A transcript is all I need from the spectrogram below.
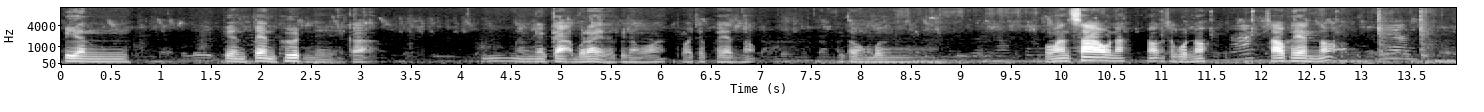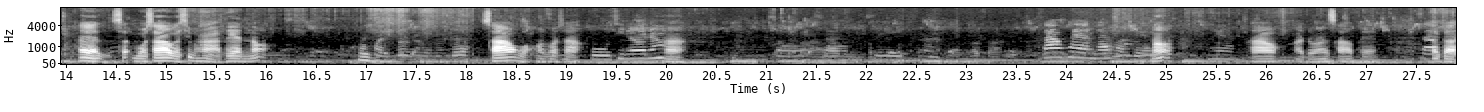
เปลี่ยนเปลี่ยนแป้นพืชนี่ก็อืมยังยังกะบ่ได้เลยพี่น้องว่าว่าจะแพนเนาะ มันต้องเบิ่งประมาณเศร้านะเนาะสมมุติเนาะนะเศร้าแพนเนาะแม่นให้บ่เศร้ากับสิบห้าแพนเนาะข่อยเบิ่งเด้อเศร้าบ่ค่อยว่าเศร้าปูที่เลยเนาะอ่าสองสามสี่ห้าเก้าแผ่นได้ค่ะเดี๋ยวเนาะแม่นเศร้าอาจจะว่าเศร้าแพนแล้วก็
